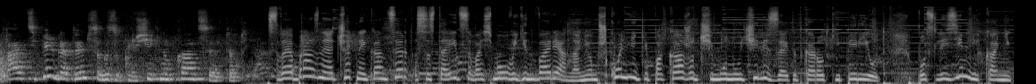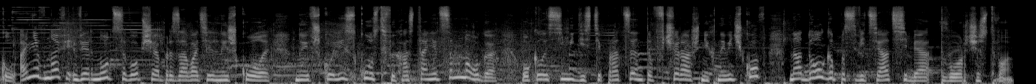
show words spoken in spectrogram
А теперь готовимся к заключительному концерту. Своеобразный отчетный концерт состоится 8 января. На нем школьники покажут, чему научились за этот короткий период. После зимних каникул они вновь вернутся в общеобразовательные школы. Но и в школе искусств их останется много. Около 70% вчерашних новичков надолго посвятят себя творчеству.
